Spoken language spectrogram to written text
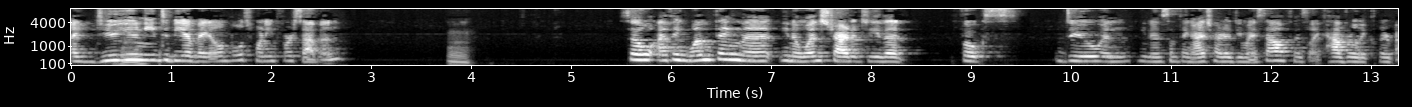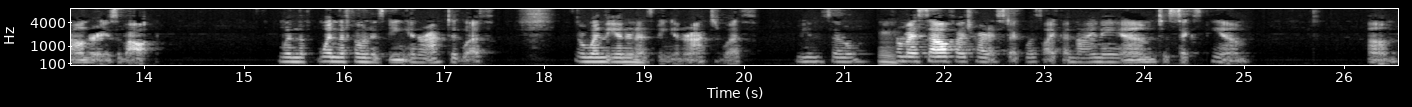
Like, do you mm. need to be available 24 7? Mm. So I think one thing that, you know, one strategy that folks do and, you know, something I try to do myself is like have really clear boundaries about when the when the phone is being interacted with or when the internet is being interacted with. I mean, so mm. for myself, I try to stick with like a 9 a.m. to 6 p.m. Um,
